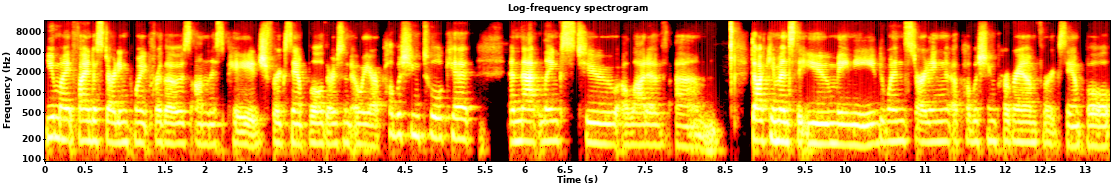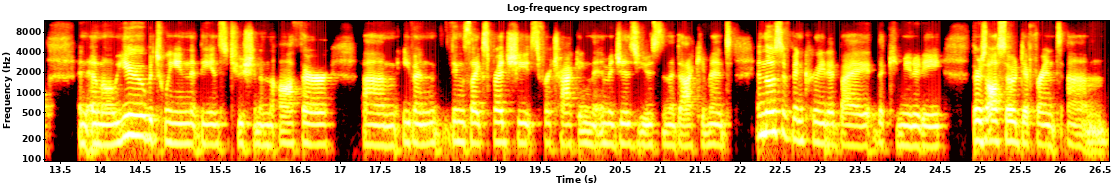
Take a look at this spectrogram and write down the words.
you might find a starting point for those on this page. For example, there's an OER publishing toolkit, and that links to a lot of um, documents that you may need when starting a publishing program. For example, an MOU between the institution and the author, um, even things like spreadsheets for tracking the images used in the document. And those have been created by the community. There's also different um,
